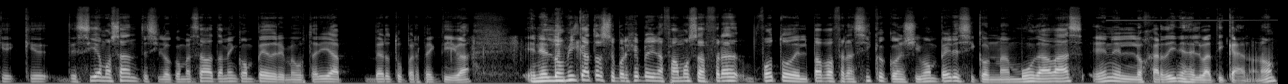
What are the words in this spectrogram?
que, decíamos antes, y lo conversaba también con Pedro, y me gustaría ver tu perspectiva. En el 2014, por ejemplo, hay una famosa foto del Papa Francisco con Simón Pérez y con Mahmoud Abbas en los jardines del Vaticano. ¿no?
